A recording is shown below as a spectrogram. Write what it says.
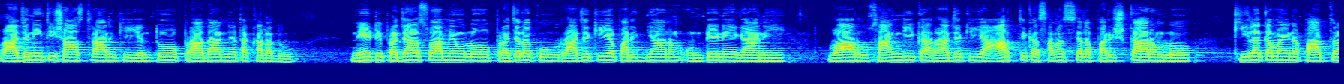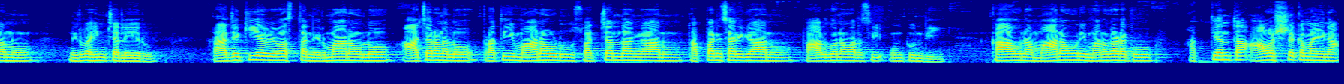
రాజనీతి శాస్త్రానికి ఎంతో ప్రాధాన్యత కలదు. నేటి ప్రజాస్వామ్యంలో ప్రజలకు రాజకీయ పరిజ్ఞానం ఉంటేనే గాని వారు సాంఘిక రాజకీయ ఆర్థిక సమస్యల పరిష్కారంలో కీలకమైన పాత్రను నిర్వహించలేరు. రాజకీయ వ్యవస్థ నిర్మాణంలో ఆచరణలో ప్రతి మానవుడు స్వచ్ఛందంగాను తప్పనిసరిగాను పాల్గొనవలసి ఉంటుంది. కావున మానవుని మనుగడకు అత్యంత ఆవశ్యకమైన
